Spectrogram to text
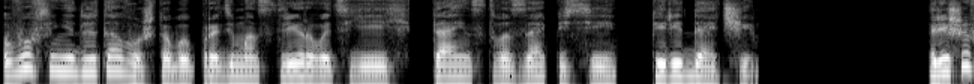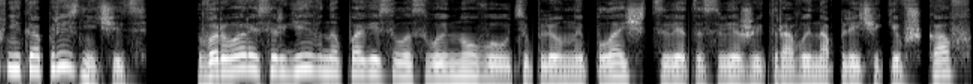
вовсе не для того, чтобы продемонстрировать ей таинство записи передачи. Решив не капризничать, Варвара Сергеевна повесила свой новый утепленный плащ цвета свежей травы на плечики в шкаф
